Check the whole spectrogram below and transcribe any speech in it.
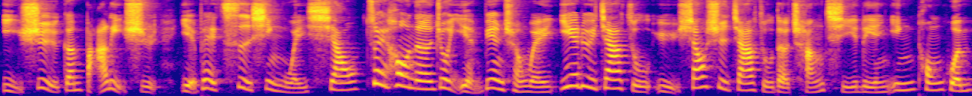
乙氏跟拔里氏也被赐姓为萧，最后呢就演变成为耶律家族与萧氏家族的长期联姻通婚。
